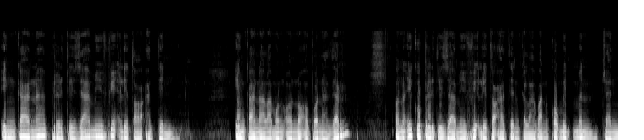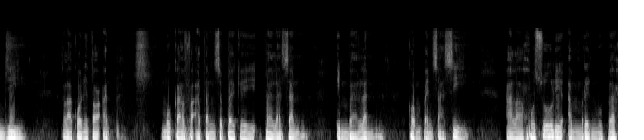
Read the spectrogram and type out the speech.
Ingkana biltizami fi'li ta'atin. Ingkana lamun ono opo nazar ono iku biltizami fi'li ta'atin kelawan komitmen janji kelakoni ta'at mukafaatan sebagai balasan imbalan kompensasi ala husuli amrin mubah.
